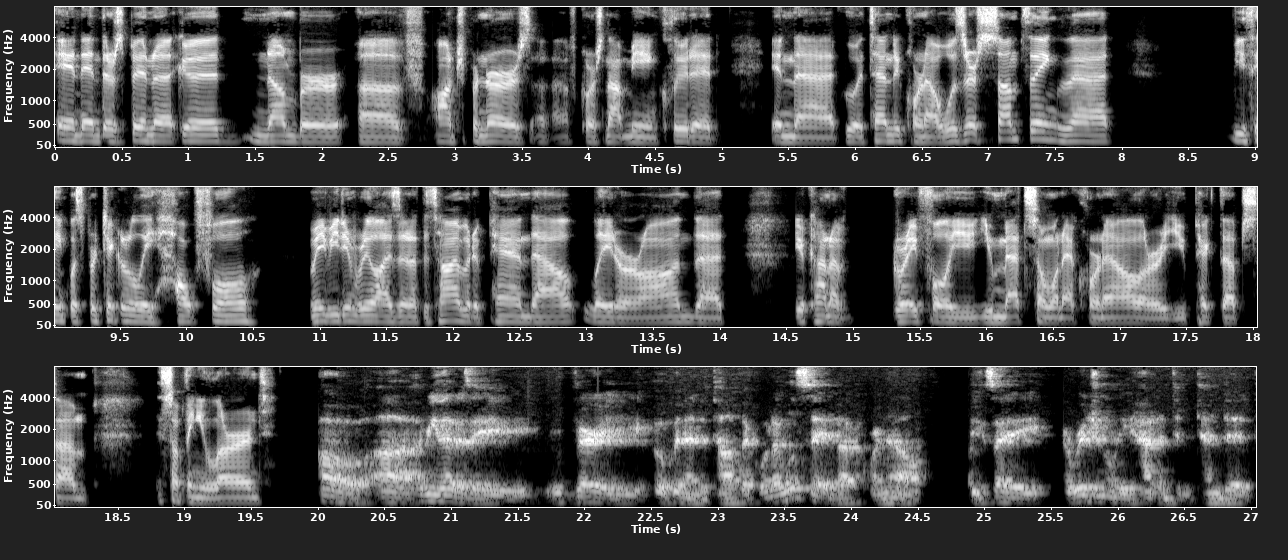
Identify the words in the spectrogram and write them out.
and and there's been a good number of entrepreneurs, of course, not me included, in that who attended Cornell. Was there something that you think was particularly helpful? Maybe you didn't realize it at the time, but it panned out later on that you're kind of grateful you, you met someone at Cornell or you picked up some something you learned. Oh, uh, I mean that is a very open-ended topic. What I will say about Cornell, because I originally hadn't intended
